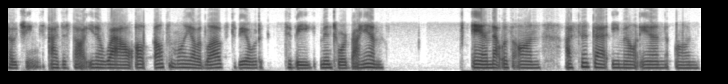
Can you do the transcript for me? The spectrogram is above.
coaching. I just thought, you know, wow, ultimately I would love to be able to, to be mentored by him. And that was on, I sent that email in on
